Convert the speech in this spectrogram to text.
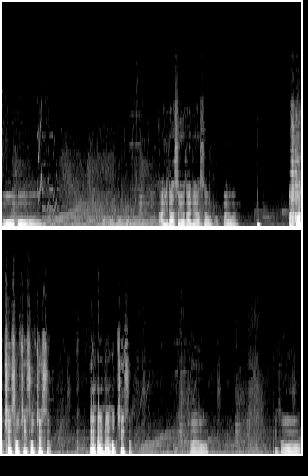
오호. 난리 났어요, 난리 났어. 아이고. 아, 합체했어, 합체했어, 합체했어. 합체했어. 좋아요. 그래서,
